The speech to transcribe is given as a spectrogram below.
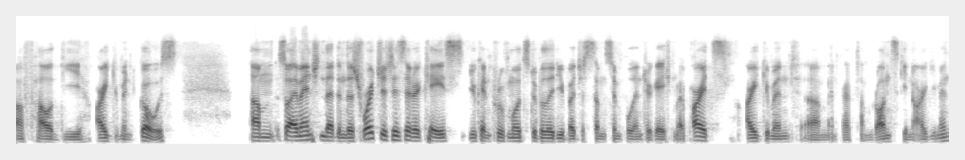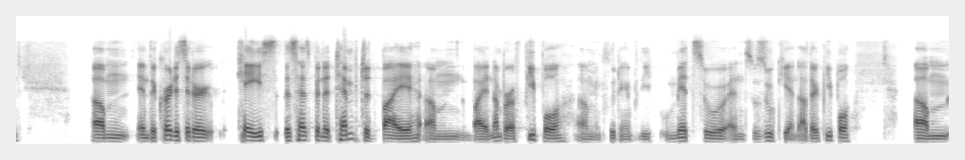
of how the argument goes. Um, so I mentioned that in the Schwarzschild case, you can prove mode stability by just some simple integration by parts argument um, and perhaps some Wronskian argument. Um, in the Kerr case, this has been attempted by, um, by a number of people, um, including, I believe, Umetsu and Suzuki and other people, um,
